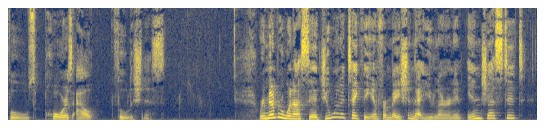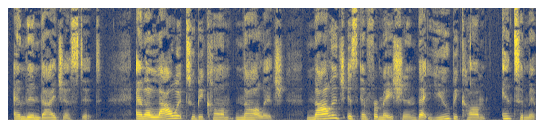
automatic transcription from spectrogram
fools pours out foolishness. Remember when I said you want to take the information that you learn and ingest it and then digest it and allow it to become knowledge. Knowledge is information that you become intimate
